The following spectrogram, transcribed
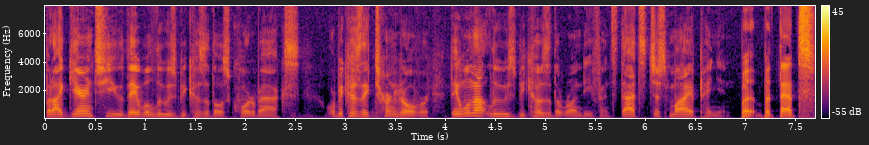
But I guarantee you they will lose because of those quarterbacks or because they turn it over. They will not lose because of the run defense. That's just my opinion. But but that's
